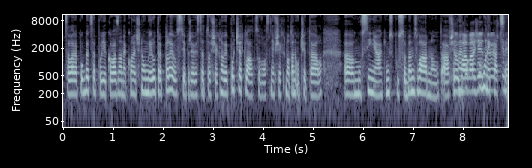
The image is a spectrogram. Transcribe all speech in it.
v celé republice poděkovat za nekonečnou míru trpělivosti, protože vy jste to všechno vypočetla, co vlastně všechno ten učitel uh, musí nějakým způsobem zvládnout. A všechno obává, je to o komunikaci.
